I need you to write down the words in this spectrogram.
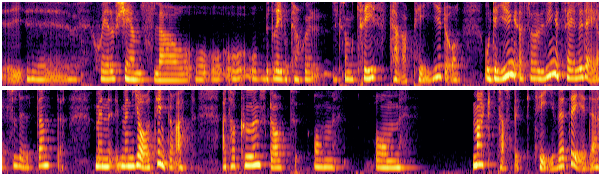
eh, självkänsla och, och, och, och, bedriver kanske liksom kristerapi då. Och det är ju alltså, det är inget fel i det, absolut inte. Men, men jag tänker att, att ha kunskap om, om maktperspektivet i det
